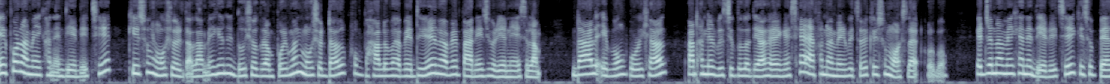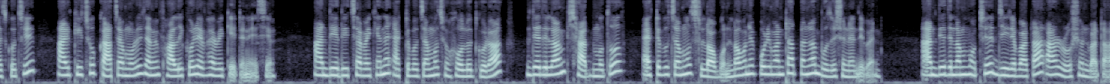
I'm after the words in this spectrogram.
এরপর আমি এখানে দিয়ে দিচ্ছি কিছু মসুর ডাল। আমি এখানে দুশো গ্রাম পরিমাণ মসুর ডাল খুব ভালোভাবে ধুয়ে এভাবে পানি ঝরিয়ে নিয়েছিলাম। ডাল এবং পুঁই শাক কাঁঠালের বিচিগুলো দেওয়া হয়ে গেছে। এখন আমি এর ভিতরে কিছু মশলা অ্যাড করব। এর জন্য আমি এখানে দিয়ে দিচ্ছি কিছু পেঁয়াজ কুচি আর কিছু কাঁচা মরিচ আমি ফালি করে এভাবে কেটে নিয়েছি। আর দিয়ে দিচ্ছি আমি এখানে এক টেবিল চামচ হলুদ গুঁড়া। দিয়ে দিলাম স্বাদ মতো এক টেবিল চামচ লবণ। লবণের পরিমাণটা আপনারা বুঝে শুনে দেবেন। আর দিয়ে দিলাম হচ্ছে জিরে বাটা আর রসুন বাটা।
